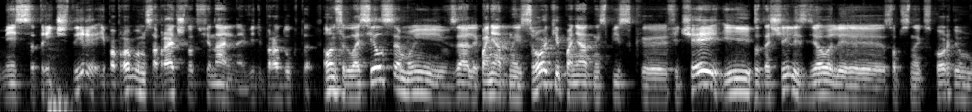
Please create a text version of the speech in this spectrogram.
месяца 3-4 и попробуем собрать что-то финальное в виде продукта. Он согласился, мы взяли понятные сроки, понятный список э, фичей и затащили, сделали, собственно, Excordium,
